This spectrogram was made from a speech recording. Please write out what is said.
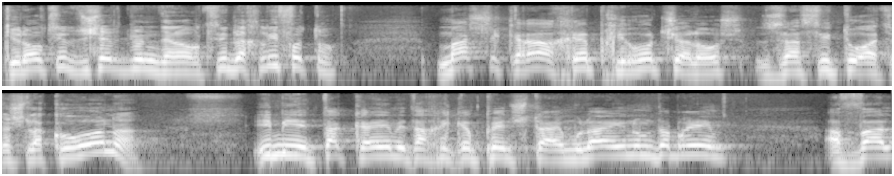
כי לא רציתי לשבת במדינה, רציתי להחליף אותו. מה שקרה אחרי בחירות שלוש, זה הסיטואציה של הקורונה. אם היא הייתה קיימת אחרי קמפיין 2, אולי היינו מדברים. אבל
